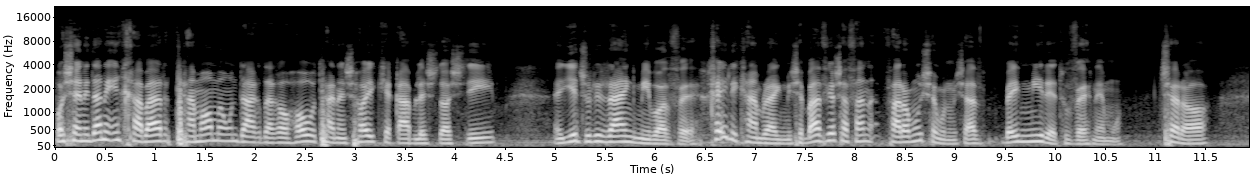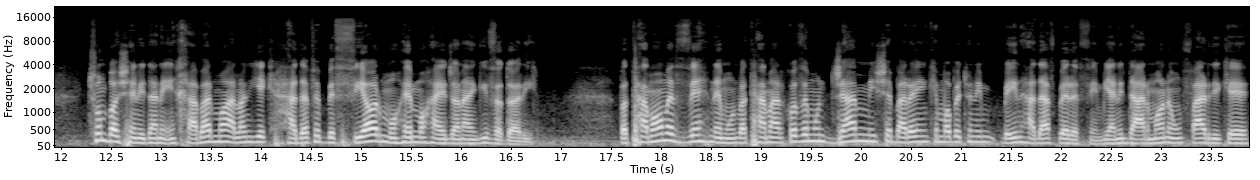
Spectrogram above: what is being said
با شنیدن این خبر تمام اون دقدقه ها و تنش هایی که قبلش داشتیم یه جوری رنگ میبازه. خیلی کم رنگ میشه. بعضیاش اصلا فراموشمون میشه. از بین میره تو ذهنمون. چرا؟ چون با شنیدن این خبر ما الان یک هدف بسیار مهم و هیجان انگیز داریم. و تمام ذهنمون و تمرکزمون جمع میشه برای اینکه ما بتونیم به این هدف برسیم. یعنی درمان اون فردی که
